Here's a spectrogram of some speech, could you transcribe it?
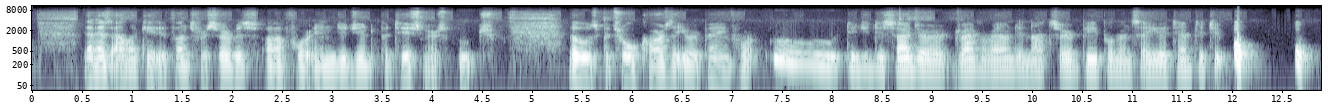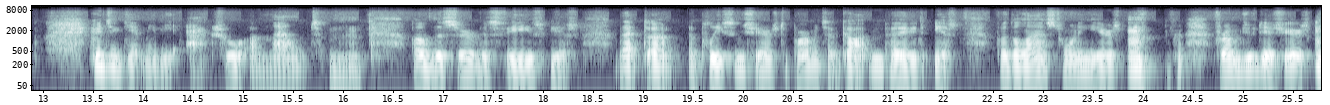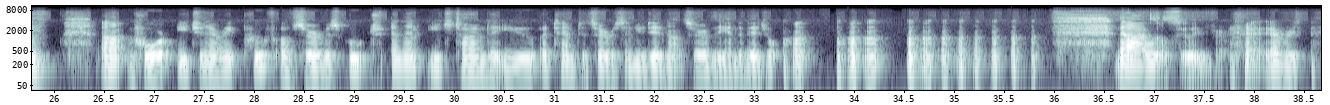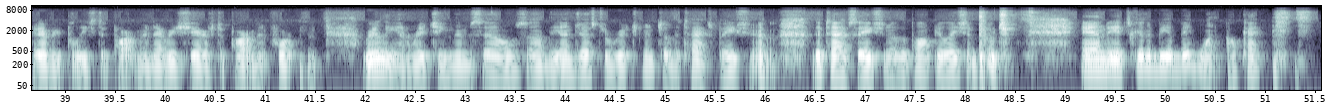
that has allocated funds for service uh, for indigent petitioners. Ooch those patrol cars that you were paying for. Ooh, did you decide to drive around and not serve people and say you attempted to? Oh, oh. Could you get me the actual amount mm-hmm, of the service fees? Yes, that uh, the police and sheriff's departments have gotten paid. Yes, for the last 20 years from judiciaries uh, for each and every proof of service. Ooch, and then each time that you attempted service and you did not serve the individual. now I will sue every every police department, every sheriff's department for really enriching themselves, uh, the unjust enrichment of the taxation, the taxation of the population, and it's going to be a big one. Okay,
